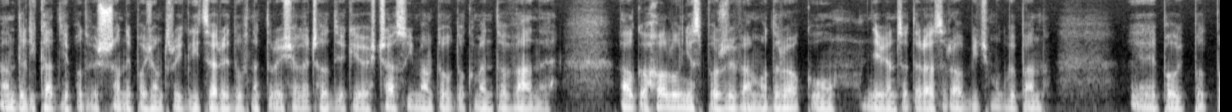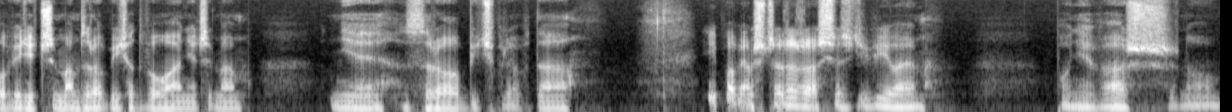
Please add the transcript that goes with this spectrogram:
Mam delikatnie podwyższony poziom trójglicerydów, na której się leczę od jakiegoś czasu i mam to udokumentowane. alkoholu nie spożywam od roku, nie wiem co teraz robić. Mógłby Pan y, po- podpowiedzieć, czy mam zrobić odwołanie, czy mam nie zrobić, prawda? I powiem szczerze, że aż się zdziwiłem, ponieważ no,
